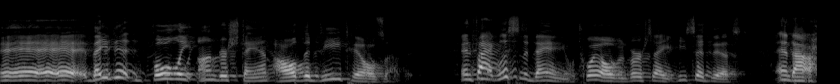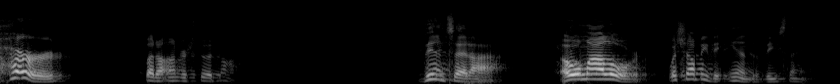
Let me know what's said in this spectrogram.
eh, eh, eh, they didn't fully understand all the details of it. In fact, listen to Daniel 12 and verse 8. He said this, And I heard, but I understood not. Then said I, O my Lord, what shall be the end of these things?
